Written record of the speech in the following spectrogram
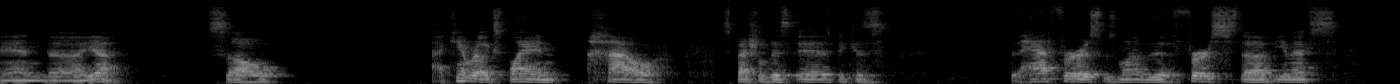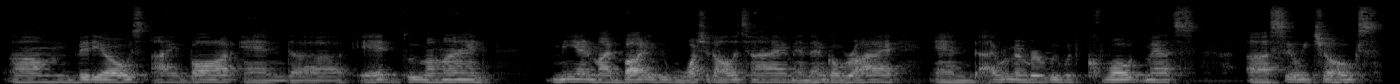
And uh, yeah, so I can't really explain how special this is because the Head First was one of the first uh, BMX um, videos I bought and uh, it blew my mind. Me and my buddy, we watch it all the time and then go ride. And I remember we would quote Mat's uh, silly jokes.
